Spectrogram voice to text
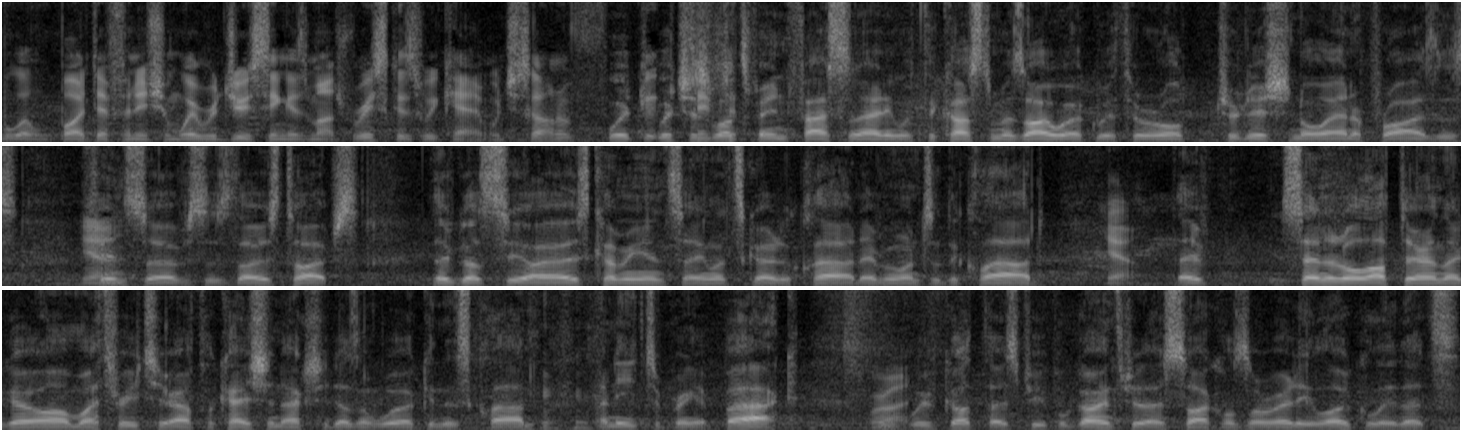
well, by definition, we're reducing as much risk as we can, which is kind of Which, which is what's been fascinating with the customers I work with, who are all traditional enterprises, Yeah. fin services, those types. They've got CIOs coming in saying, "Let's go to the cloud." Everyone to the cloud. Yeah. They've sent it all up there, and they go, "Oh, my three-tier application actually doesn't work in this cloud. I need to bring it back." Right. We've got those people going through those cycles already locally. That's,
